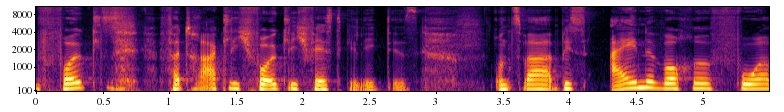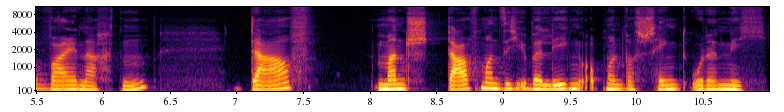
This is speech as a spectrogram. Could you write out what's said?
vertraglich folglich festgelegt ist. Und zwar bis eine Woche vor Weihnachten darf man, darf man sich überlegen, ob man was schenkt oder nicht.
